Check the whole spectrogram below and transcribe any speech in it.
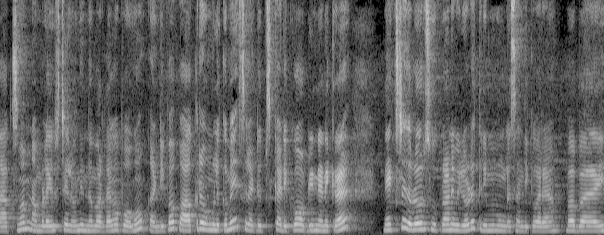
மேக்ஸிமம் நம்ம லைஃப் ஸ்டைல் வந்து இந்த மாதிரி தாங்க போகும். கண்டிப்பாக பார்க்குறவங்களுக்குமே சில டிப்ஸ் கிடைக்கும் அப்படின்னு நினைக்கிறேன். நெக்ஸ்ட் இதோட ஒரு சூப்பரான வீடியோட திரும்ப உங்களை சந்திக்க வரேன். பாய்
